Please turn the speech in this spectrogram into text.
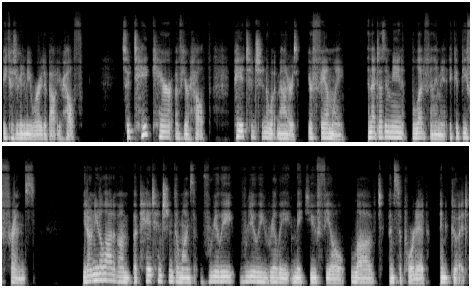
because you're going to be worried about your health. So take care of your health. Pay attention to what matters, your family. And that doesn't mean blood family. It could be friends, you don't need a lot of them, but pay attention to the ones that really, really, really make you feel loved and supported and good.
